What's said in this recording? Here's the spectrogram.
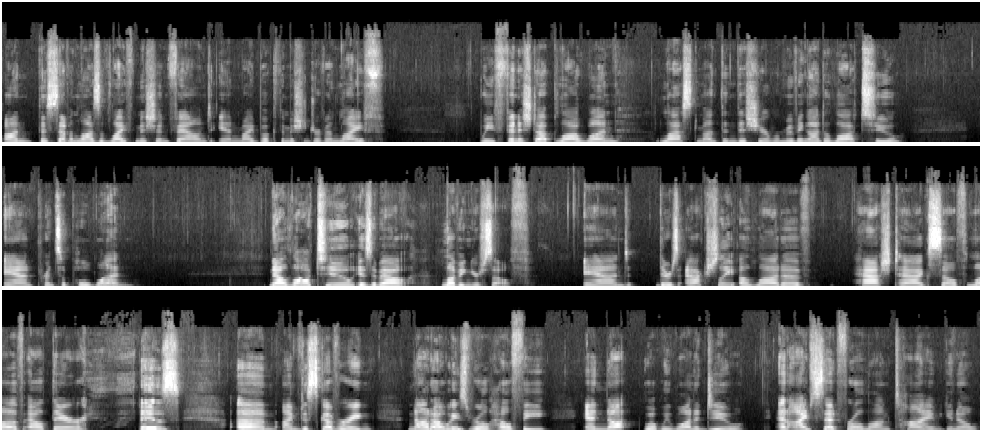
on the seven laws of life mission found in my book, The Mission Driven Life. We finished up Law 1 last month, and this year we're moving on to Law 2 and Principle 1. Now, Law 2 is about loving yourself, and there's actually a lot of hashtag self love out there. is um, I'm discovering not always real healthy and not what we want to do. And I've said for a long time, you know,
